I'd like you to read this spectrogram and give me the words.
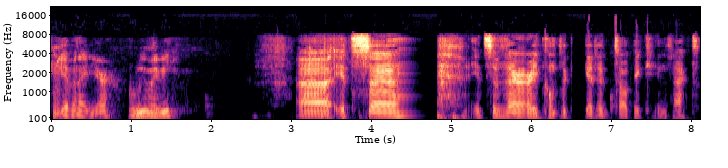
Do you have an idea, Rui? Maybe. Uh, it's uh, it's a very complicated topic, in fact,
